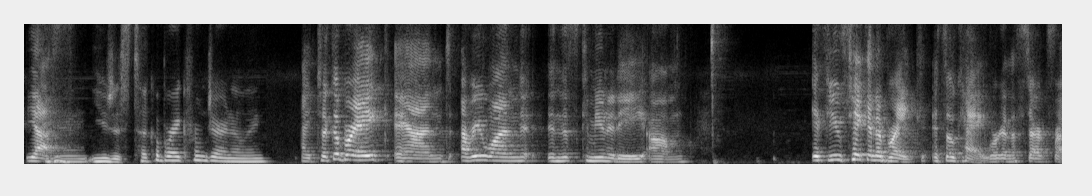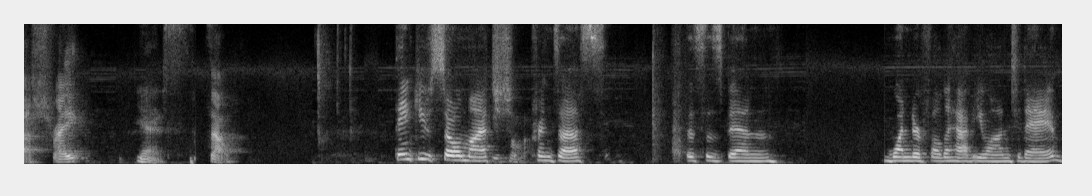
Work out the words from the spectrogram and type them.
Yes. you just took a break from journaling. I took a break, and everyone in this community, um, if you've taken a break, it's okay. We're going to start fresh, right? Yes. So Thank you so much, so much, Princess. This has been wonderful to have you on today.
